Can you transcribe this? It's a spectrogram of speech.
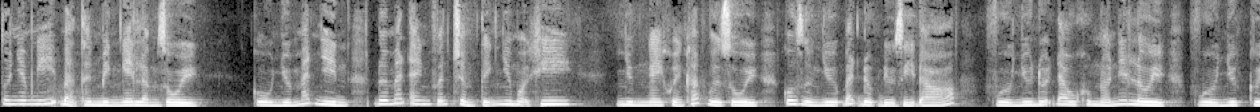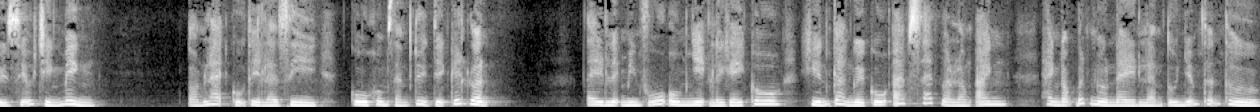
tôi nhâm nghĩ bản thân mình nghe lầm rồi. Cô nhớ mắt nhìn, đôi mắt anh vẫn trầm tĩnh như mọi khi. Nhưng ngay khoảnh khắc vừa rồi, cô dường như bắt được điều gì đó, vừa như nỗi đau không nói nên lời, vừa như cười giễu chính mình. Tóm lại cụ thể là gì, cô không dám tùy tiện kết luận. Tay Lệ Minh Vũ ôm nhẹ lấy gáy cô, khiến cả người cô áp sát vào lòng anh. Hành động bất ngờ này làm tôi nhiễm thẫn thờ.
